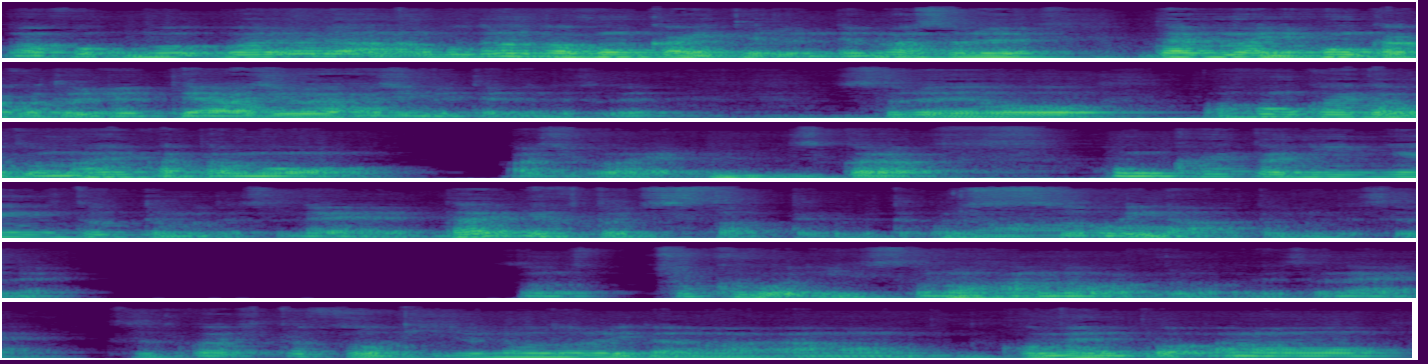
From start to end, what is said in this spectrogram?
まあ、我々はあの僕なんか本書いてるんで、まあ、それ、だいぶ前に本書くことによって味わい始めてるんですけど、それを、まあ本書いたことない方も味わえる。うんですから、本書いた人間にとってもですね、ダイレクトに伝わってくるって、これすごいなと思うんですよね。その直後にその反応が来るわけですよね。それから一つ非常に驚いたのは、あの、コメント、あの、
